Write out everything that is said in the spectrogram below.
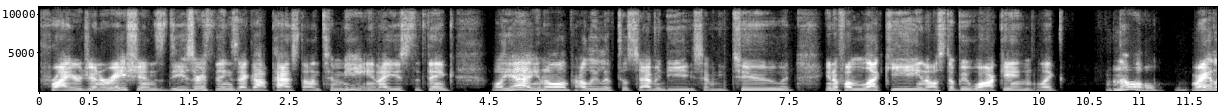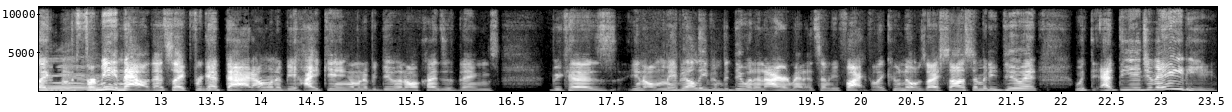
prior generations these are things that got passed on to me and i used to think well, yeah, you know, I'll probably live till 70, 72. And, you know, if I'm lucky, you know, I'll still be walking. Like, no, right? Like, mm. for me now, that's like, forget that. I want to be hiking. I'm going to be doing all kinds of things because, you know, maybe I'll even be doing an Ironman at 75. Like, who knows? I saw somebody do it with at the age of 80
